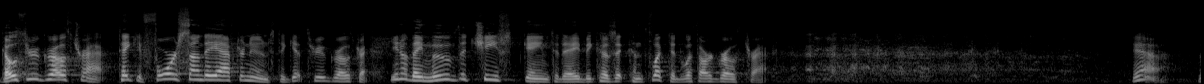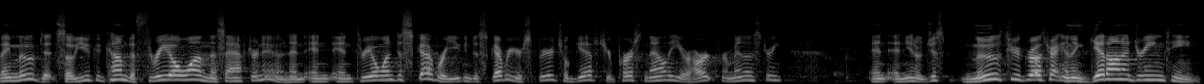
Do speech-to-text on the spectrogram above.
Go through Growth Track. Take you four Sunday afternoons to get through Growth Track. You know, they moved the Chiefs game today because it conflicted with our Growth Track. yeah, they moved it so you could come to 301 this afternoon. And in 301 Discovery, you can discover your spiritual gifts, your personality, your heart for ministry. And, and you know, just move through Growth Track and then get on a dream team.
